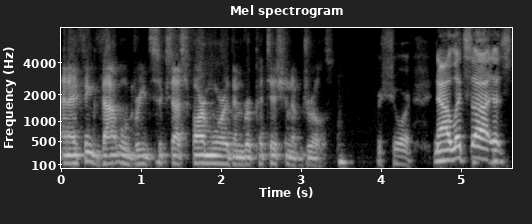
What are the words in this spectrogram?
And I think that will breed success far more than repetition of drills. For sure. Now let's uh let's,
